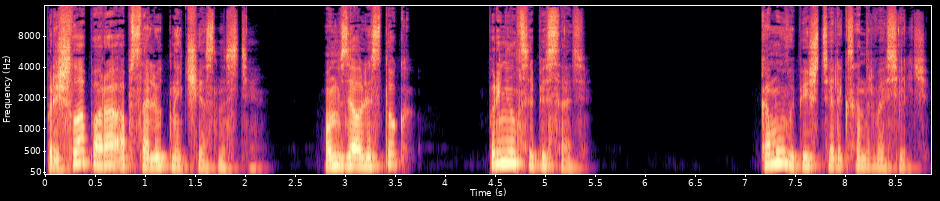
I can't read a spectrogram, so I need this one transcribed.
Пришла пора абсолютной честности. Он взял листок, принялся писать. «Кому вы пишете, Александр Васильевич?»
